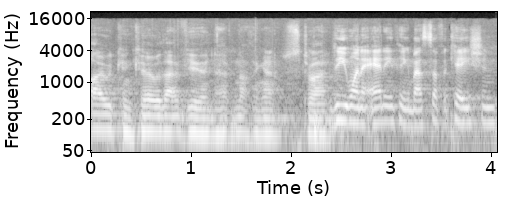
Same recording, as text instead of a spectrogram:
I would concur with that view and have nothing else to add. Do you want to add anything about suffocation?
